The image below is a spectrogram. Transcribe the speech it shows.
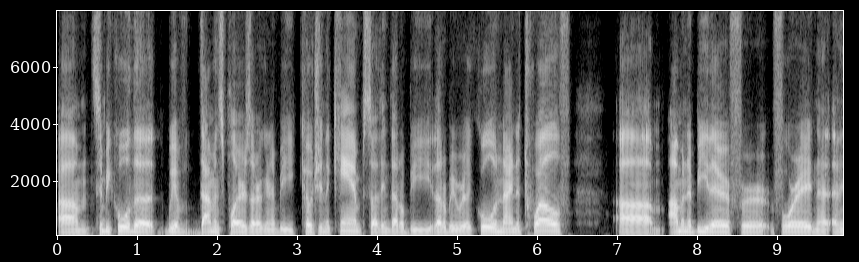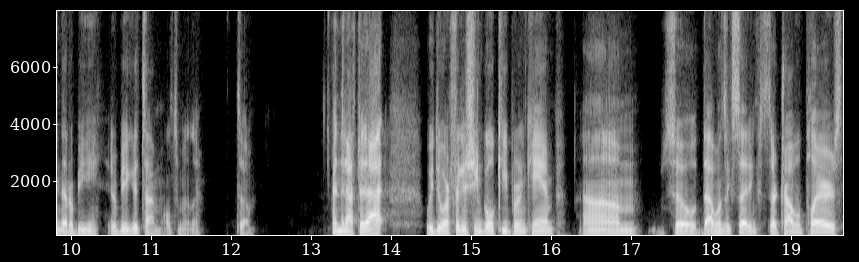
Um, it's gonna be cool. The we have Diamonds players that are going to be coaching the camp, so I think that'll be that'll be really cool. Nine to twelve. Um, I'm going to be there for for it, and I, I think that'll be it'll be a good time ultimately. So, and then after that, we do our finishing goalkeeper in camp. Um, so that one's exciting because they're travel players,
